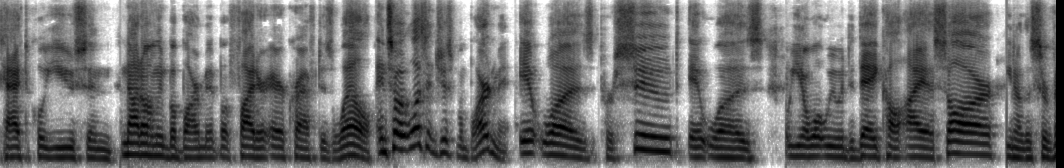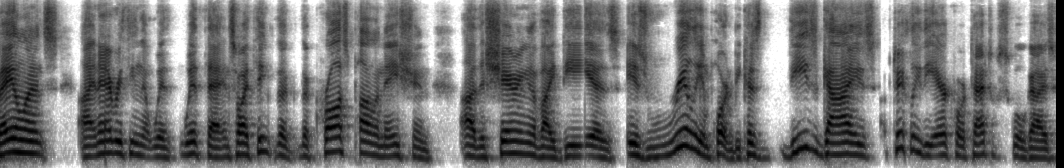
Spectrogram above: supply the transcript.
tactical use and not only bombardment, but fighter aircraft as well. And so it wasn't just bombardment, it was pursuit, it was, you know, what we would today call ISR, you know, the surveillance. Uh, and everything that with with that and so i think the the cross pollination uh, the sharing of ideas is really important because these guys particularly the air corps tactical school guys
